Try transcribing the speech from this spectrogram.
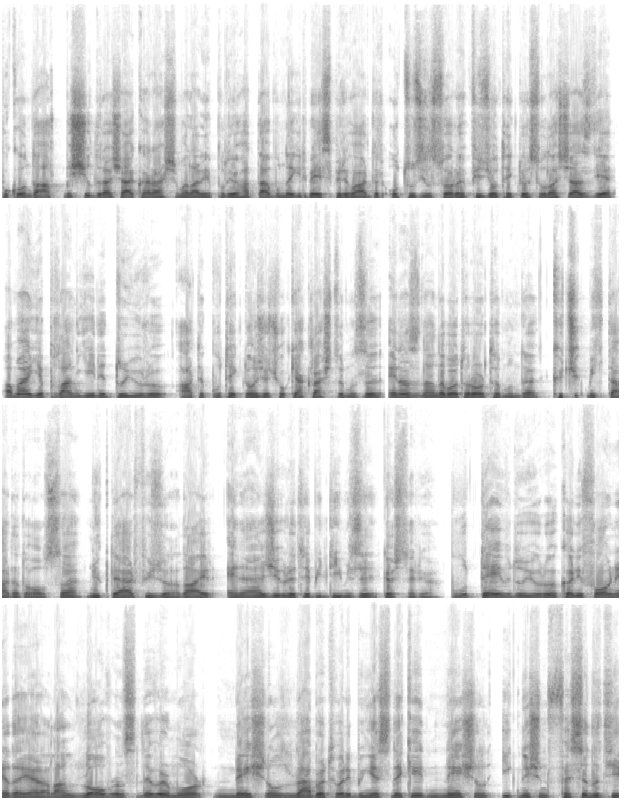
Bu konuda 60 yıldır aşağı yukarı araştırmalar yapılıyor. Hatta bununla ilgili bir espri vardır. 30 yıl sonra füzyon teknolojisine ulaşacağız diye. Ama yapılan yeni duyuru artık bu teknolojiye çok yaklaştığımızı en azından laboratuvar ortamında küçük miktarda da olsa nükleer füzyona dair enerji üretebildiğimizi gösteriyor. Bu dev duyuru Kaliforniya'da yer alan Lawrence Livermore National Laboratory bünyesindeki National Ignition Facility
